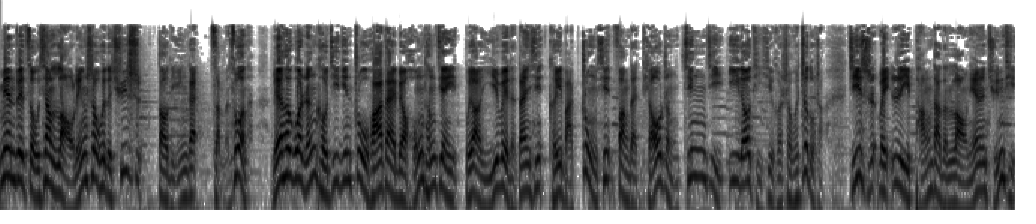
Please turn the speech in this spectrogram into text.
面对走向老龄社会的趋势，到底应该怎么做呢？联合国人口基金驻华代表洪腾建议，不要一味的担心，可以把重心放在调整经济、医疗体系和社会制度上，及时为日益庞大的老年人群体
